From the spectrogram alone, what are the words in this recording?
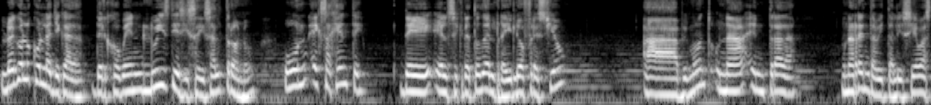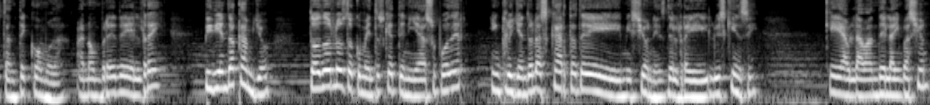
Luego con la llegada del joven Luis XVI al trono, un exagente de El secreto del rey le ofreció a Beaumont una entrada, una renta vitalicia bastante cómoda a nombre del rey, pidiendo a cambio todos los documentos que tenía a su poder, incluyendo las cartas de misiones del rey Luis XV que hablaban de la invasión,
